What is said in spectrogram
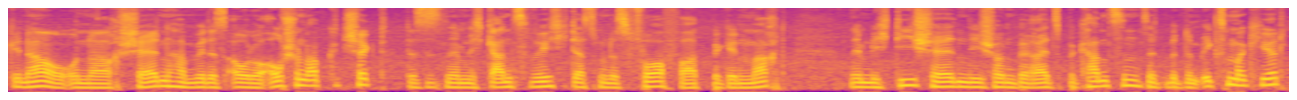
Genau, und nach Schäden haben wir das Auto auch schon abgecheckt. Das ist nämlich ganz wichtig, dass man das vor Fahrtbeginn macht. Nämlich die Schäden, die schon bereits bekannt sind, sind mit einem X markiert.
